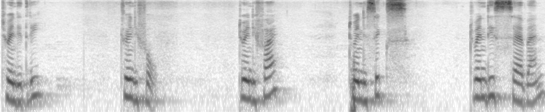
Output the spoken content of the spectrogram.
23, 24, 25, 26, 27,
